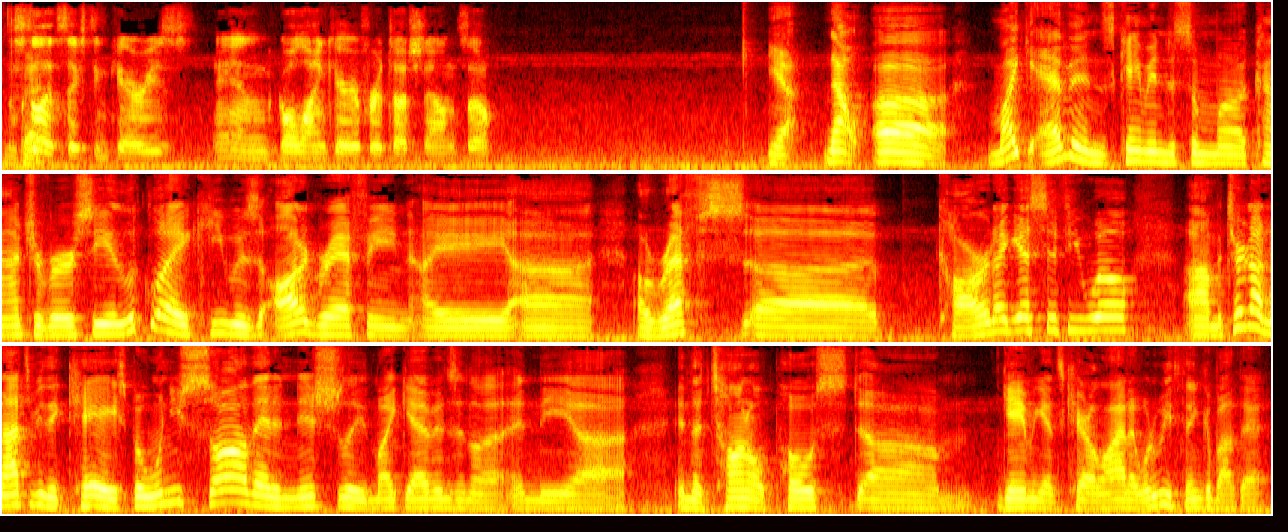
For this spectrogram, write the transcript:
Okay. still had 16 carries and goal line carry for a touchdown. So Yeah. Now, uh, Mike Evans came into some uh, controversy. It looked like he was autographing a uh, a ref's uh, card, I guess, if you will. Um, it turned out not to be the case, but when you saw that initially, Mike Evans in the in the uh, in the tunnel post um, game against Carolina, what do we think about that?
